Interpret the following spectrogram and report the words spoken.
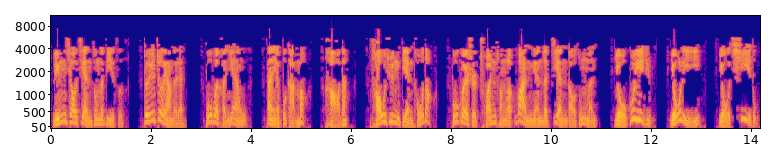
凌霄剑宗的弟子对于这样的人。”不会很厌恶，但也不感冒。好的，曹军点头道：“不愧是传承了万年的剑道宗门，有规矩，有礼仪，有气度，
